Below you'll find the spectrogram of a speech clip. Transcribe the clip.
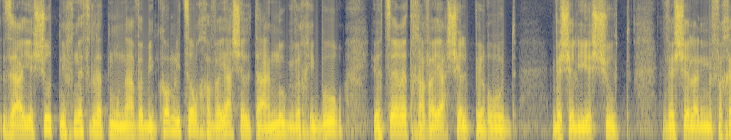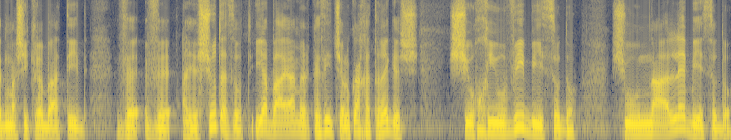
זה הישות נכנסת לתמונה ובמקום ליצור חוויה של תענוג וחיבור, יוצרת חוויה של פירוד ושל ישות ושל אני מפחד ממה שיקרה בעתיד. ו, והישות הזאת היא הבעיה המרכזית שלוקחת רגש שהוא חיובי ביסודו, שהוא נעלה ביסודו,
